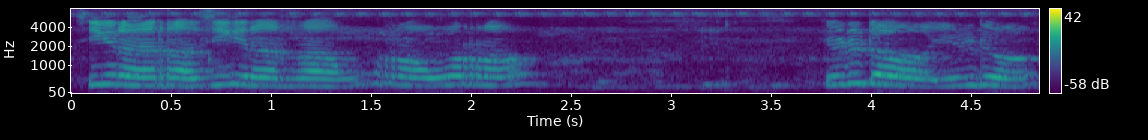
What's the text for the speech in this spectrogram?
சீக்கிரம் ஏறா சீக்கிரம் ஏறா ஓடுறா ஓடுறா. எடுடா எடுடா.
